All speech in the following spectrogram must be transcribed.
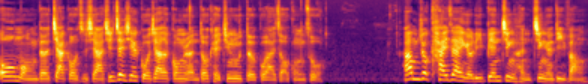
欧盟的架构之下，其实这些国家的工人都可以进入德国来找工作。他们就开在一个离边境很近的地方，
